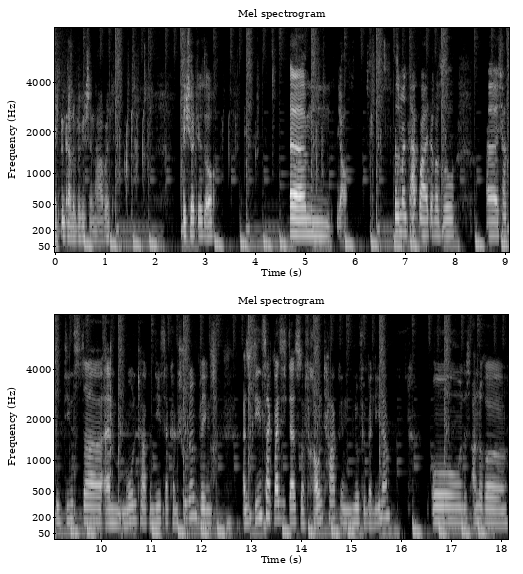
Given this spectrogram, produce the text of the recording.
Ich bin gerade wirklich in Arbeit. Ich hörte jetzt auch. Ähm, ja. Also mein Tag war halt einfach so. Äh, ich hatte Dienstag, ähm, Montag und Dienstag keine Schule, wegen also Dienstag weiß ich, da ist der Frauentag nur für Berliner. Und das andere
